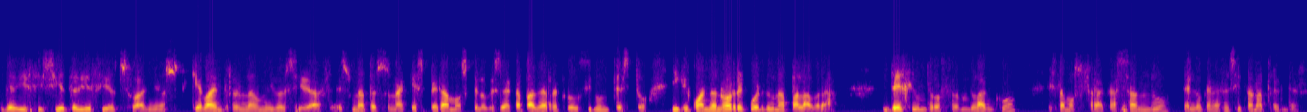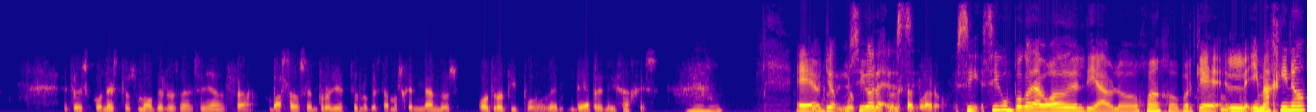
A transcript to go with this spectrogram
de 17, 18 años que va a entrar en la universidad es una persona que esperamos que lo que sea capaz de reproducir un texto y que cuando no recuerde una palabra deje un trozo en blanco, estamos fracasando en lo que necesitan aprender. Entonces, con estos modelos de enseñanza basados en proyectos, lo que estamos generando es otro tipo de, aprendizajes. Eh, yo, sigo, sigo un poco de abogado del diablo, Juanjo, porque imagino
